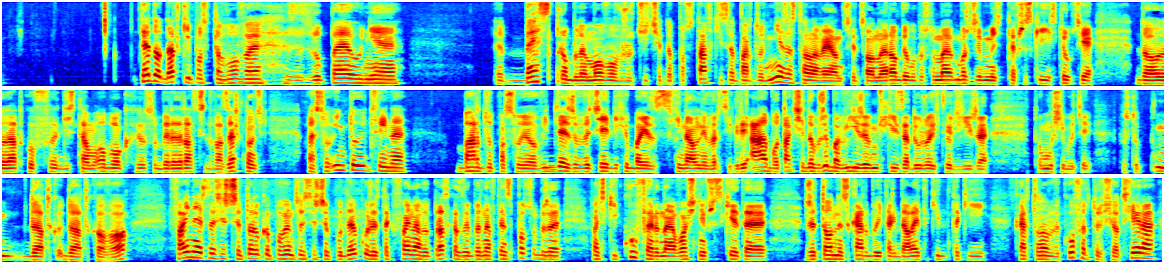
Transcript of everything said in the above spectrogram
te dodatki podstawowe zupełnie e, bezproblemowo wrzucicie do podstawki, za bardzo nie zastanawiając się, co one robią. Po prostu ma, możecie mieć te wszystkie instrukcje do dodatków gdzieś tam obok, sobie raz czy dwa zerknąć, ale są intuicyjne, bardzo pasują. Widać, że wycięli chyba je z finalnej wersji gry, albo tak się dobrze bawili, że wymyślili za dużo i stwierdzili, że to musi być po prostu dodatko, dodatkowo. Fajne jest też jeszcze to, tylko powiem, co jest jeszcze w pudełku, że jest tak fajna wypraska zrobiona w ten sposób, że macie taki kufer na właśnie wszystkie te żetony, skarby i tak dalej. Taki, taki kartonowy kufer, który się otwiera.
